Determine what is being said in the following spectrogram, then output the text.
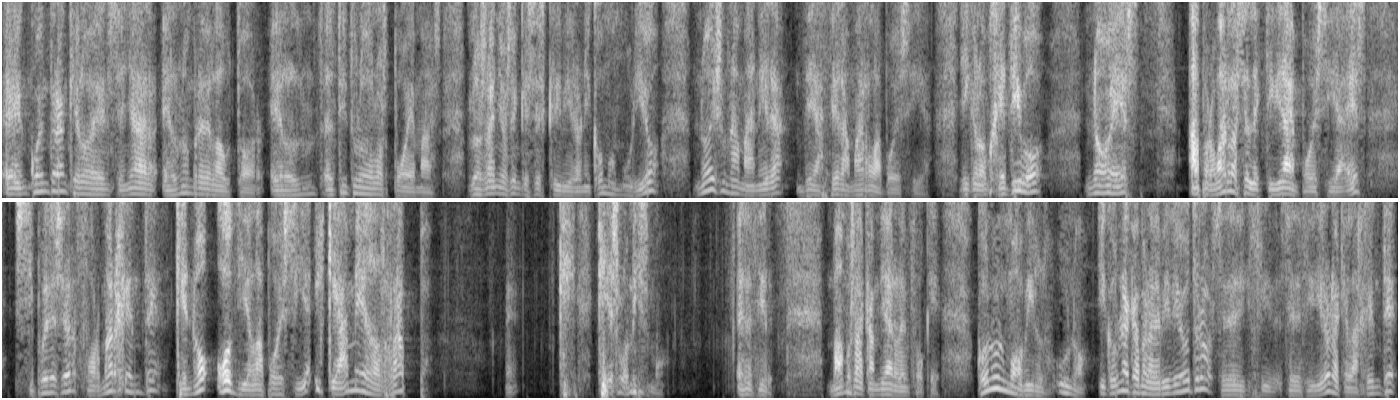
encuentran que lo de enseñar el nombre del autor, el, el, título de los poemas, los años en que se escribieron y cómo murió, no es una manera de hacer amar la poesía. Y que el objetivo no es aprobar la selectividad en poesía, es, si puede ser, formar gente que no odie la poesía y que ame el rap, ¿eh? que es lo mismo. Es decir, vamos a cambiar el enfoque. Con un móvil, uno, y con una cámara de vídeo, otro, se, decidieron a que la gente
